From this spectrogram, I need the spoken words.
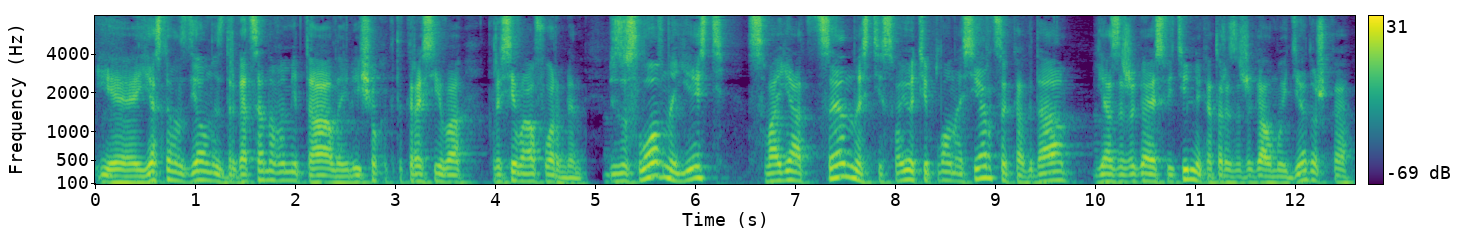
И э, если он сделан из драгоценного металла или еще как-то красиво, красиво оформлен. Безусловно, есть своя ценность и свое тепло на сердце, когда я зажигаю светильник, который зажигал мой дедушка,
